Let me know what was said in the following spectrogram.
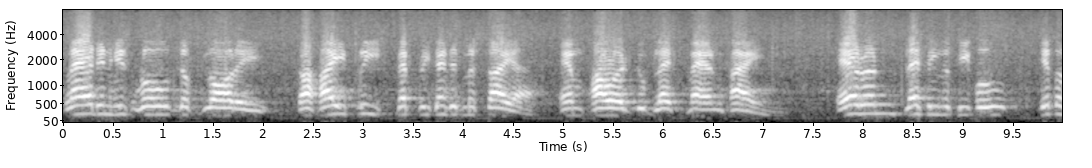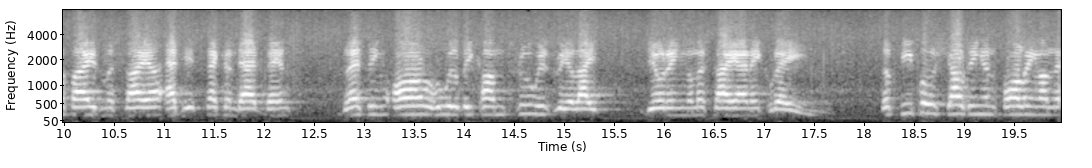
Clad in his robes of glory, the high priest represented Messiah, empowered to bless mankind. Aaron, blessing the people, typified Messiah at his second advent, blessing all who will become true Israelites during the Messianic reign. The people shouting and falling on their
